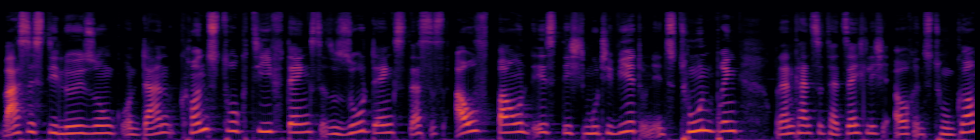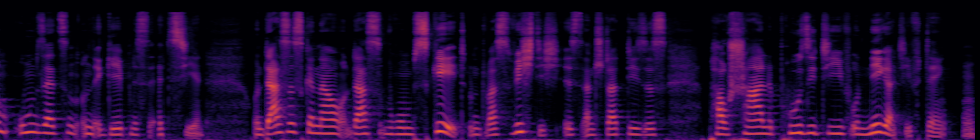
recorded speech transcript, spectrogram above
was ist die Lösung und dann konstruktiv denkst, also so denkst, dass es aufbauend ist, dich motiviert und ins Tun bringt und dann kannst du tatsächlich auch ins Tun kommen, umsetzen und Ergebnisse erzielen. Und das ist genau das, worum es geht und was wichtig ist, anstatt dieses pauschale Positiv- und Negativ-Denken.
